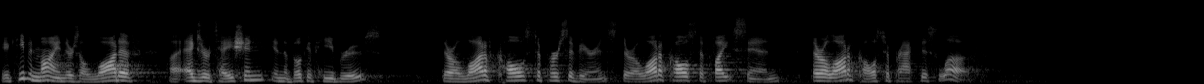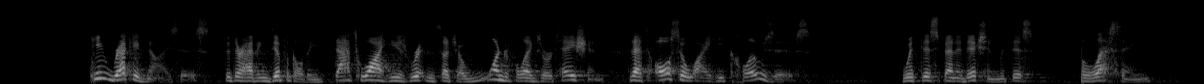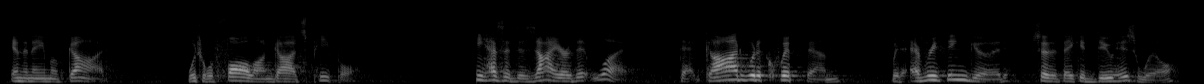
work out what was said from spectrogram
You keep in mind, there's a lot of uh, exhortation in the book of Hebrews. There are a lot of calls to perseverance. There are a lot of calls to fight sin. There are a lot of calls to practice love. He recognizes that they're having difficulty. That's why he's written such a wonderful exhortation. But that's also why he closes with this benediction, with this blessing in the name of God, which will fall on God's people. He has a desire that what? That God would equip them with everything good so that they could do his will,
